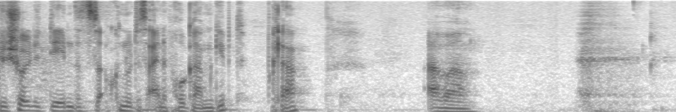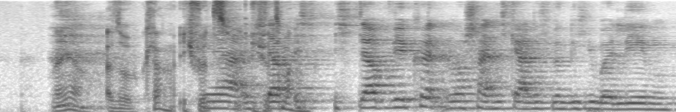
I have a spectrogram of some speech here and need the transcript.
geschuldet dem, dass es auch nur das eine Programm gibt, klar. Aber naja, also klar, ich würde es ja, ich ich glaube, machen. ich, ich glaub, wir könnten wahrscheinlich gar nicht wirklich überleben.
